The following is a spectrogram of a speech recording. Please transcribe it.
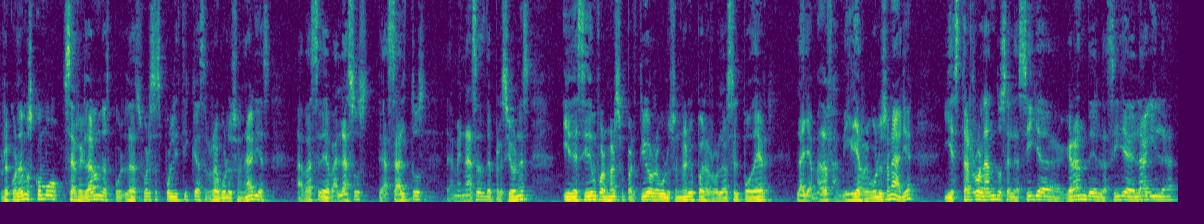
Recordemos cómo se arreglaron las, fuerzas políticas revolucionarias a base de balazos, de asaltos, de amenazas, de presiones, y deciden formar su partido revolucionario para rolarse el poder, la llamada familia revolucionaria, y estar rolándose la silla grande, la silla del águila,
